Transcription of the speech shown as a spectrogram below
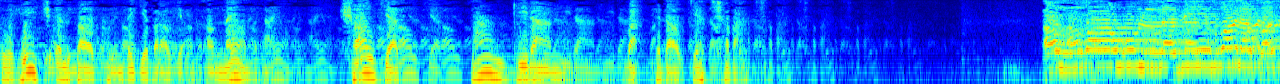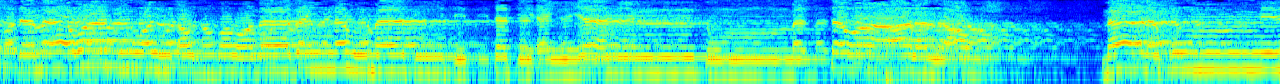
تو هیچ انذار کننده برای آنها نیامده شاید پند گیرند و هدایت شوند الله الذي خلق السماوات والأرض وما بينهما في ستة أيام ثم استوى على العرش. ما لكم من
